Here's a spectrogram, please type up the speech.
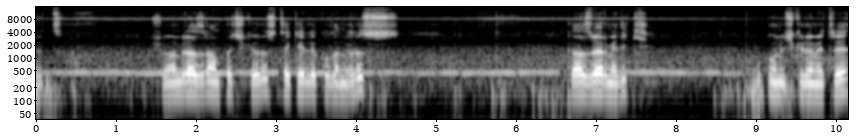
Evet. Şu an biraz rampa çıkıyoruz. Tek elle kullanıyoruz. Gaz vermedik. 13 kilometre.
